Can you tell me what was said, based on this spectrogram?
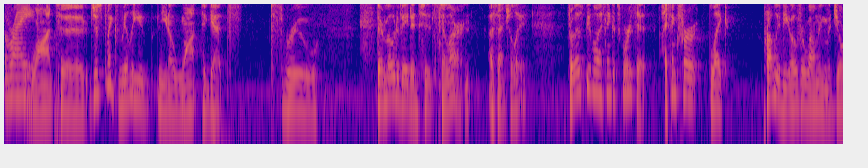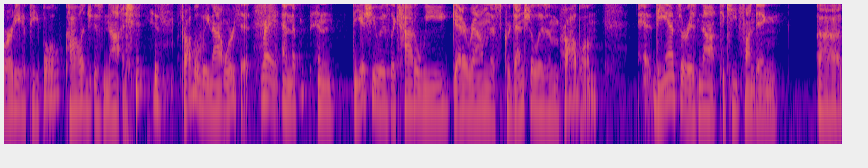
Right. want to just like really you know want to get th- through they're motivated to, to learn essentially for those people i think it's worth it i think for like probably the overwhelming majority of people, college is not is probably not worth it. Right. And the and the issue is like how do we get around this credentialism problem? The answer is not to keep funding uh,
